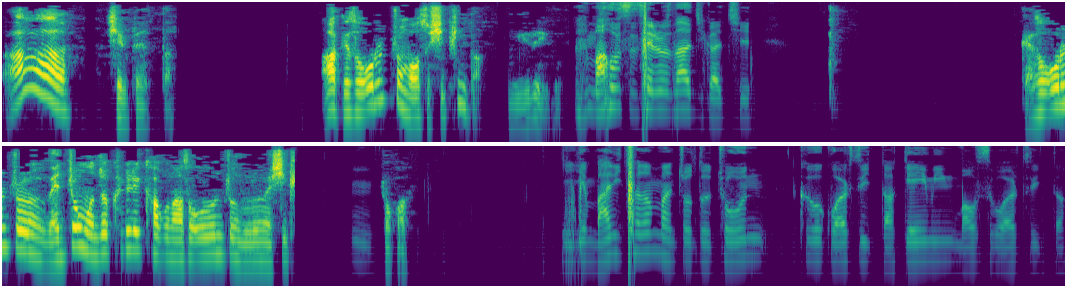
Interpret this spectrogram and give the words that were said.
아, 실패했다. 아, 계속 오른쪽 마우스 씹힌다. 왜 이래, 이거. 마우스 새로 사지, 같이. 계속 오른쪽, 왼쪽 먼저 클릭하고 나서 오른쪽 누르면 씹히, 응. 좋아. 이게 12,000원만 줘도 좋은 그거 구할 수 있다. gaming 마우스 구할 수 있다.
